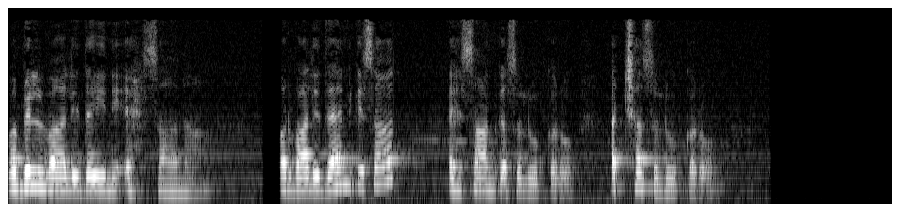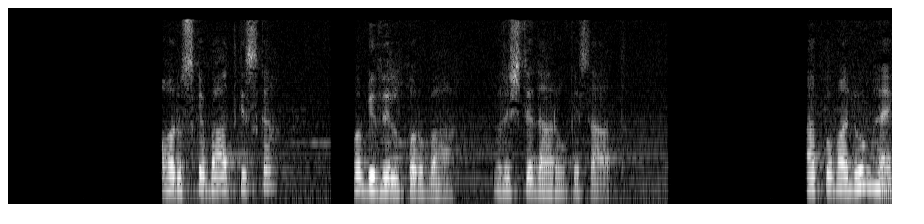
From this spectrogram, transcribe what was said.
وہ بال والدین احسانہ اور والدین کے ساتھ احسان کا سلوک کرو اچھا سلوک کرو۔ اور اس کے بعد کس کا؟ وہ بھی دل قربا رشتے داروں کے ساتھ۔ آپ کو معلوم ہے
